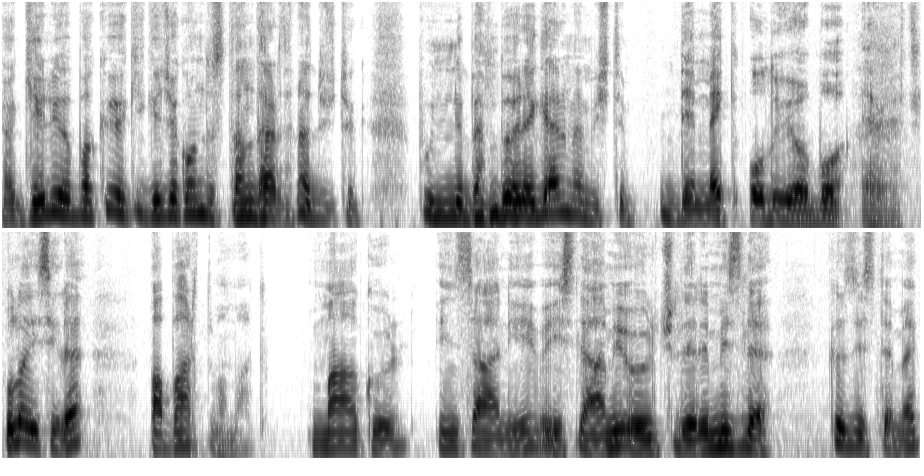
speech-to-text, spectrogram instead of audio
Ya geliyor bakıyor ki gece kondu standartına düştük. Bu ne, ben böyle gelmemiştim demek oluyor bu. Evet. Dolayısıyla abartmamak, makul, insani ve İslami ölçülerimizle kız istemek,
